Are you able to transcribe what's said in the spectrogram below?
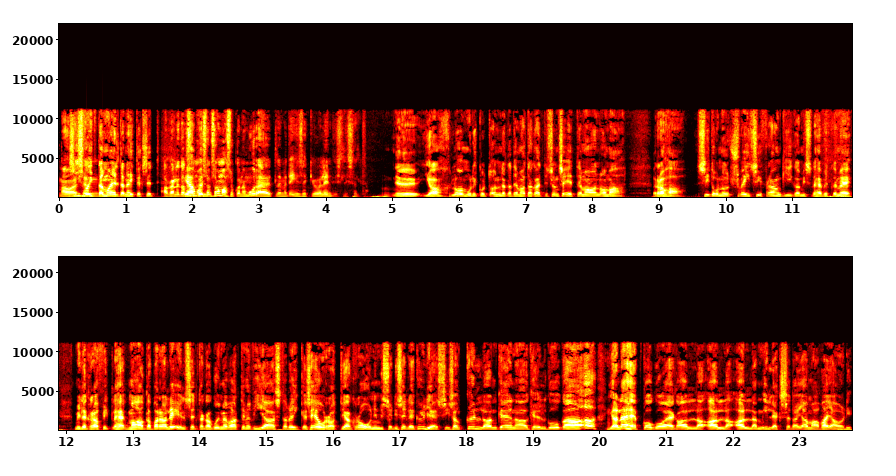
no, siis võib ta mõelda näiteks, et aga need on samas, küll... samasugune mure, ütleme, teises ekvivalendis lihtsalt. Jah, loomulikult on, aga tema tagatis on see, et tema on oma raha sidunud Šveitsi frangiga, mis läheb, ütleme, mille graafik läheb maaga paralleelselt, aga kui me vaatame viie aasta lõikes eurot ja krooni, mis oli selle küljes, siis on küll on kena kelguga ja läheb kogu aeg alla, alla, alla, milleks seda jama vaja oli?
